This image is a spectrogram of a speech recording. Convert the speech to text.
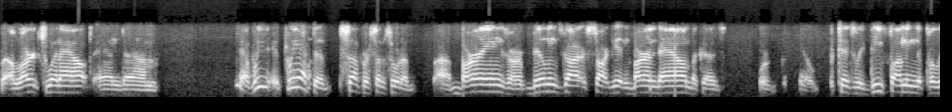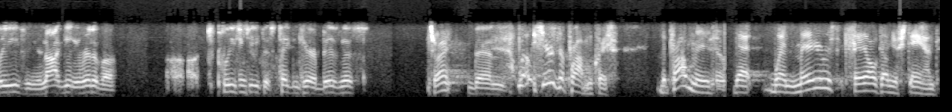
but alerts went out, and um, yeah, if we if we have to suffer some sort of uh, burnings or buildings start start getting burned down because we're you know potentially defunding the police, and you're not getting rid of a, a police chief that's taking care of business. That's right. Then well, here's the problem, Chris. The problem is that when mayors fail to understand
